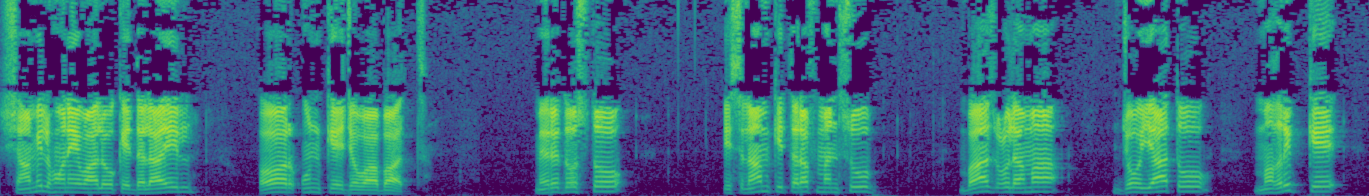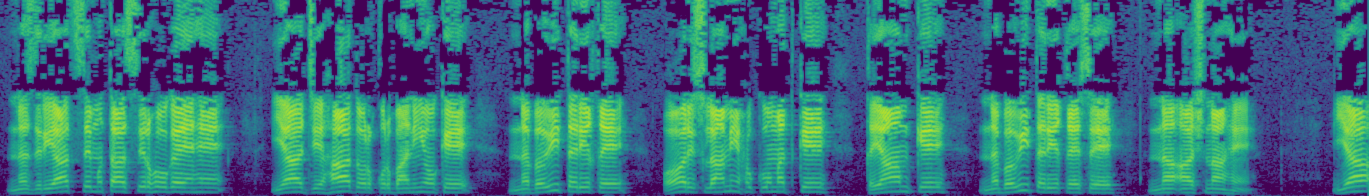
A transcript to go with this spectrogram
شامل ہونے والوں کے دلائل اور ان کے جوابات۔ میرے دوستو، اسلام کی طرف منسوب بعض علماء جو یا تو مغرب کے نظریات سے متاثر ہو گئے ہیں یا جہاد اور قربانیوں کے نبوی طریقے اور اسلامی حکومت کے قیام کے نبوی طریقے سے نا آشنا ہیں یا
